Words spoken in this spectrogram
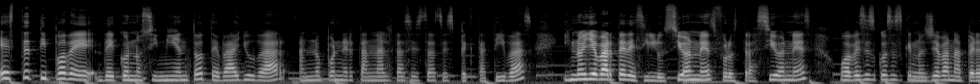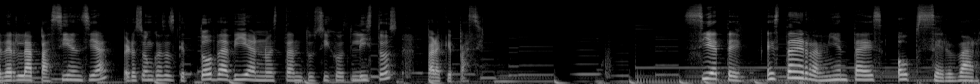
este tipo de, de conocimiento te va a ayudar a no poner tan altas estas expectativas y no llevarte desilusiones, frustraciones o a veces cosas que nos llevan a perder la paciencia, pero son cosas que todavía no están tus hijos listos para que pasen. 7. Esta herramienta es observar.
